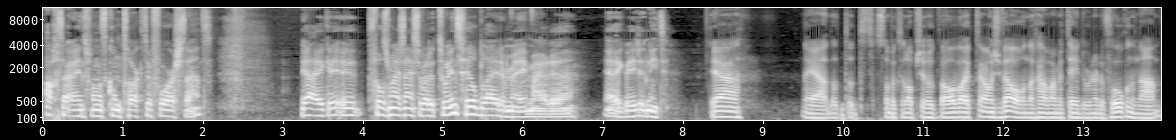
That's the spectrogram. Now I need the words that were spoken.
achtereind van het contract ervoor staat. Ja, ik, uh, volgens mij zijn ze bij de Twins heel blij ermee, maar uh, ja, ik weet het niet. Ja, nou ja, dat, dat snap ik dan op zich ook wel. Waar ik trouwens wel, want dan gaan we maar meteen door naar de volgende naam.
